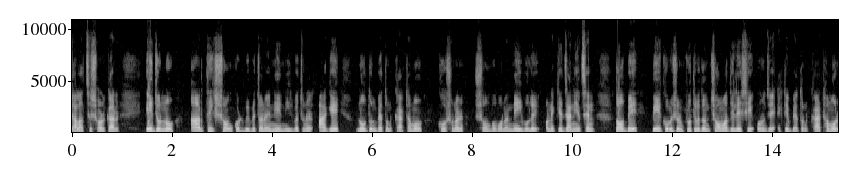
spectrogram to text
চালাচ্ছে সরকার। এই জন্য আর্থিক সংকট বিবেচনায় নিয়ে নির্বাচনের আগে নতুন বেতন কাঠামো ঘোষণার সম্ভাবনা নেই বলে অনেকে জানিয়েছেন। তবে পে কমিশন প্রতিবেদন জমা দিলে সেই অনুযায়ী একটি বেতন কাঠামোর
